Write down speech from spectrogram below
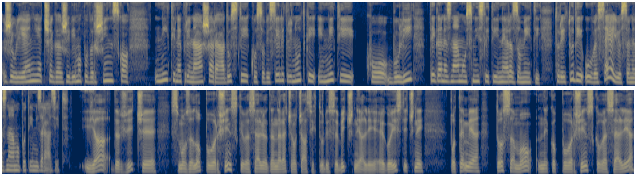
Življenje, če ga živimo površinsko, niti ne prinaša radosti, ko so veseli trenutki, in niti ko boli, tega ne znamo usmisliti in razumeti. Torej, tudi v veselju se ne znamo potem izraziti. Ja, drži, če smo zelo površinski v veselju, da ne rečemo včasih tudi sebični ali egoistični, potem je to samo neko površinsko veselje,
